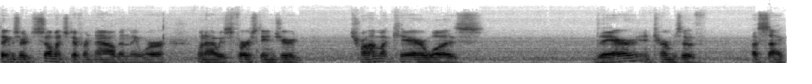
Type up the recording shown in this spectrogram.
things are so much different now than they were when I was first injured. Trauma care was there in terms of a psych-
